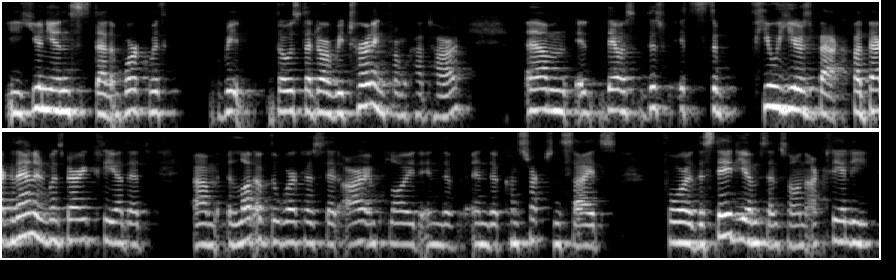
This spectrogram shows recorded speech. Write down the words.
unions that work with those that are returning from Qatar, um, it, there was this. It's a few years back, but back then it was very clear that a lot of the workers that are employed in the in the construction sites for the stadiums and so on are clearly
